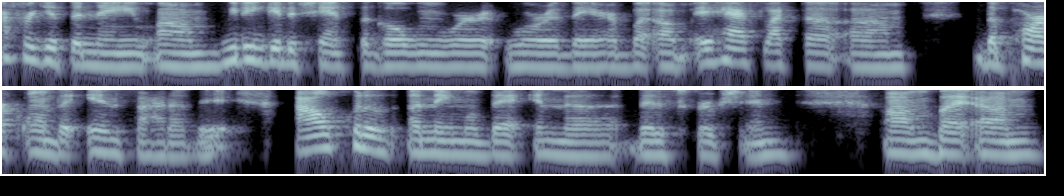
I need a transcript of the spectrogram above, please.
I forget the name. Um, we didn't get a chance to go when we were, we were there, but um, it has like the um, the park on the inside of it. I'll put a, a name of that in the, the description. Um, but um,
